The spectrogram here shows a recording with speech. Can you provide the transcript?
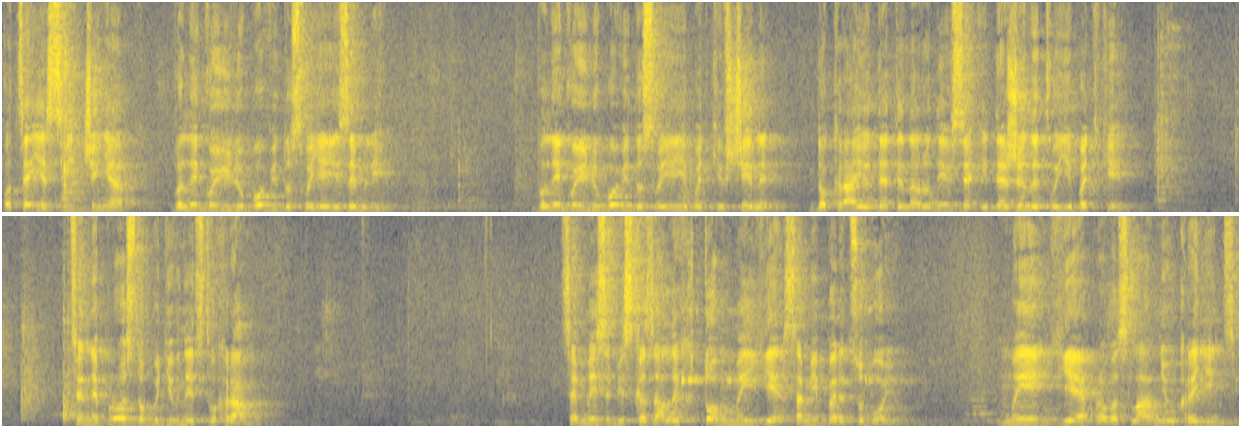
Оце є свідчення великої любові до своєї землі, великої любові до своєї батьківщини, до краю, де ти народився і де жили твої батьки. Це не просто будівництво храму. Це ми собі сказали, хто ми є самі перед собою. Ми є православні українці.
